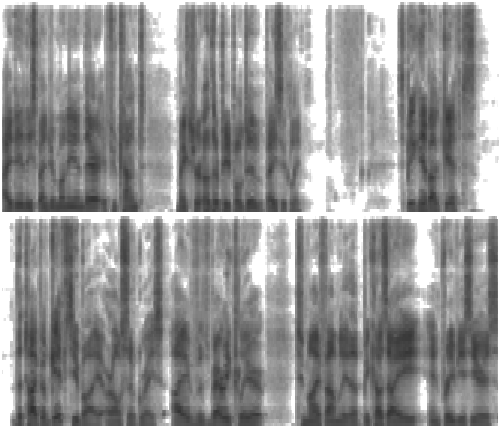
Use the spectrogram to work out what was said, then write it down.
Ideally, spend your money in there. If you can't, make sure other people do, basically. Speaking about gifts, the type of gifts you buy are also great. I was very clear to my family that because I, in previous years,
